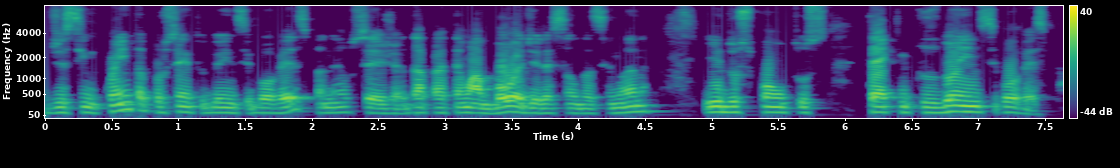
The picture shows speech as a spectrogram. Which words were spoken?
de 50% do índice Bovespa, né, ou seja, dá para ter uma boa direção da semana, e dos pontos técnicos do índice Bovespa.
